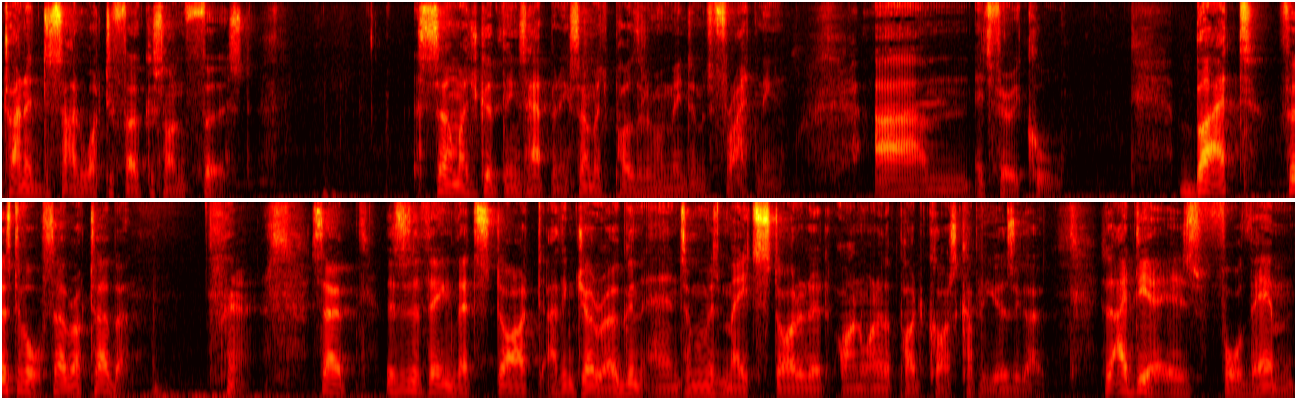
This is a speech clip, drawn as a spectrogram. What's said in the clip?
trying to decide what to focus on first. So much good things happening, so much positive momentum. It's frightening. Um, it's very cool. But first of all, Sober October. so this is a thing that start. I think Joe Rogan and some of his mates started it on one of the podcasts a couple of years ago. So the idea is for them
